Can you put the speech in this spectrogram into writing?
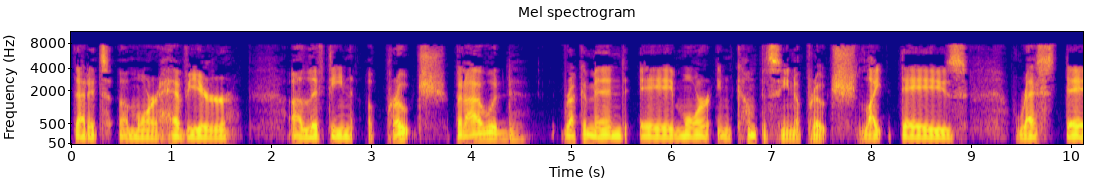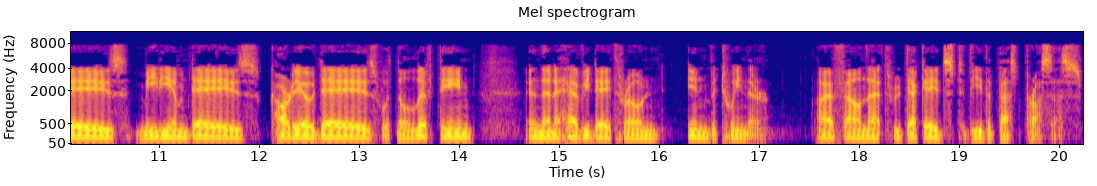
that it's a more heavier uh, lifting approach. But I would recommend a more encompassing approach: light days, rest days, medium days, cardio days with no lifting, and then a heavy day thrown in between there. I have found that through decades to be the best process.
